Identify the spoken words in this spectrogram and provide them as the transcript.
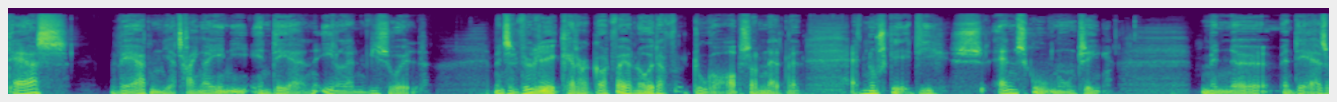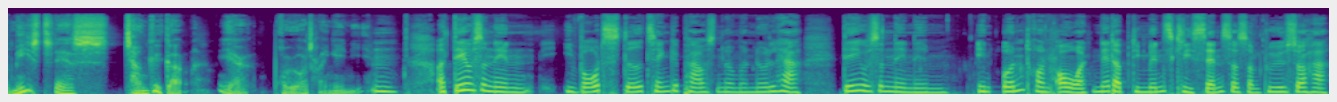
deres verden, jeg trænger ind i, end det er en, en eller anden visuel. Men selvfølgelig kan der godt være noget, der dukker op, sådan at, man, at nu skal de anskue nogle ting. Men, øh, men det er altså mest deres tankegang, jeg prøver at trænge ind i. Mm. Og det er jo sådan en, i vort sted, tænkepausen nummer 0 her, det er jo sådan en, øh, en undren over netop de menneskelige sanser, som du jo så har,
